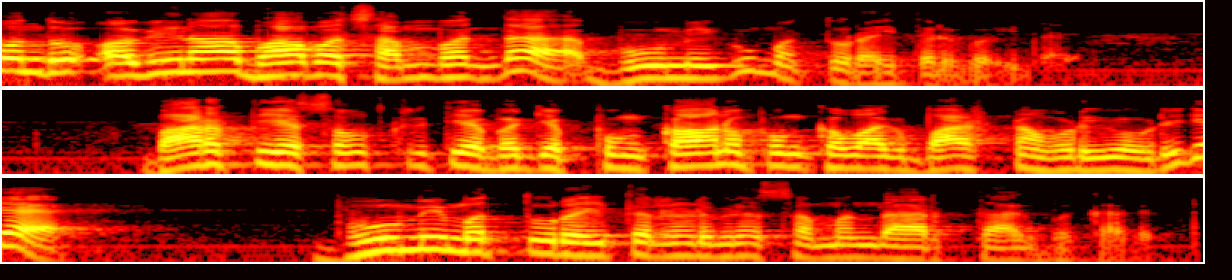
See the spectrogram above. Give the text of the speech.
ಒಂದು ಅವಿನಾಭಾವ ಸಂಬಂಧ ಭೂಮಿಗೂ ಮತ್ತು ರೈತರಿಗೂ ಇದೆ. ಭಾರತೀಯ ಸಂಸ್ಕೃತಿಯ ಬಗ್ಗೆ ಪುಂಕಾನುಪುಂಕವಾಗಿ ಭಾಷಣ ಹೊಡೆಯುವವರಿಗೆ ಭೂಮಿ ಮತ್ತು ರೈತರ ನಡುವಿನ ಸಂಬಂಧ ಅರ್ಥ ಆಗಬೇಕಾಗತ್ತೆ.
